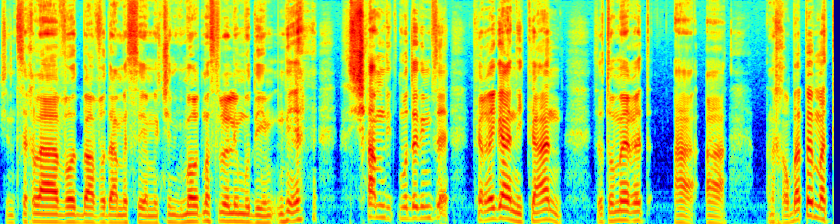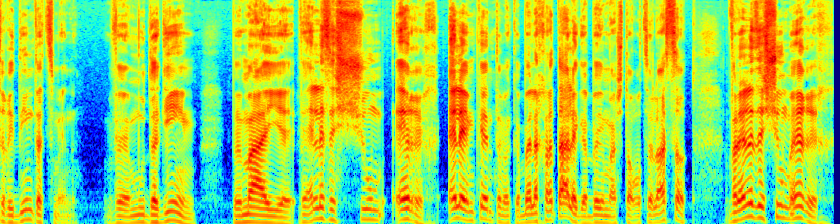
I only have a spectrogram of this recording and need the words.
כשנצטרך לעבוד בעבודה מסוימת, כשנגמור את מסלול הלימודים, נהיה, שם נתמודד עם זה. כרגע אני כאן. זאת אומרת, אנחנו הרבה פעמים מטרידים את עצמנו, ומודאגים במה יהיה, ואין לזה שום ערך. אלא אם כן אתה מקבל החלטה לגבי מה שאתה רוצה לעשות. אבל אין לזה שום ערך.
